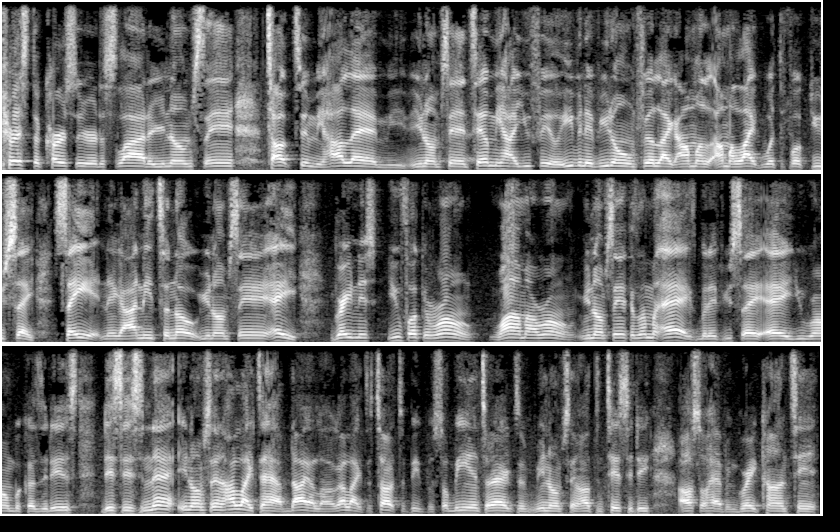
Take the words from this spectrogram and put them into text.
press the cursor or the slider, you know what I'm saying? Talk to me, holla at me, you know what I'm saying? Tell me how you feel. Even if you don't feel like I'm a I'm a like what the fuck you say. Say it, nigga. I need to know, you know what I'm saying? Hey, greatness, you fucking wrong. Why am I wrong? You know what I'm saying? Cuz I'm going to ask, but if you say, "Hey, you wrong because it is this is and that," you know what I'm saying? I like to have dialogue. I like to talk to people. So be interactive, you know what I'm saying? Authenticity, also having great content,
